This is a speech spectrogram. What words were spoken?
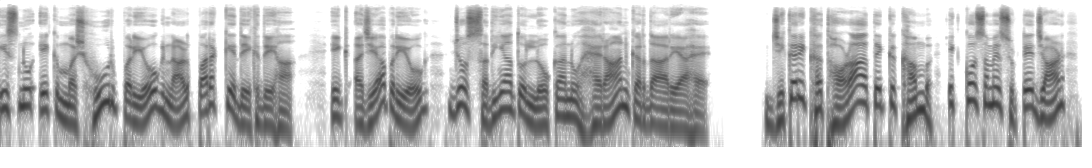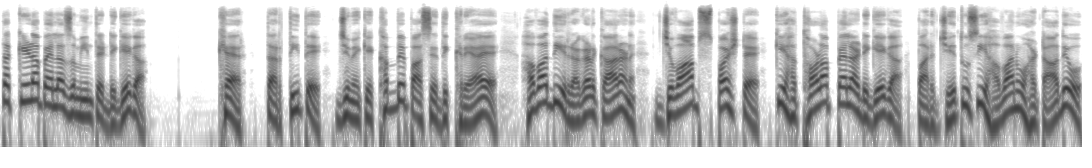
ਇਸ ਨੂੰ ਇੱਕ ਮਸ਼ਹੂਰ ਪ੍ਰਯੋਗ ਨਾਲ ਪਰਖ ਕੇ ਦੇਖਦੇ ਹਾਂ। ਇੱਕ ਅਜਿਹਾ ਪ੍ਰਯੋਗ ਜੋ ਸਦੀਆਂ ਤੋਂ ਲੋਕਾਂ ਨੂੰ ਹੈਰਾਨ ਕਰਦਾ ਆ ਰਿਹਾ ਹੈ। ਜੇਕਰ ਇੱਕ ਹਥੌੜਾ ਅਤੇ ਇੱਕ ਖੰਭ ਇੱਕੋ ਸਮੇਂ ਸੁੱਟੇ ਜਾਣ, ਤਾਂ ਕਿਹੜਾ ਪਹਿਲਾ ਜ਼ਮੀਨ ਤੇ ਡਿੱਗੇਗਾ? ਖੈਰ, ਧਰਤੀ ਤੇ ਜਿਵੇਂ ਕਿ ਖੱਬੇ ਪਾਸੇ ਦਿਖ ਰਿਹਾ ਹੈ, ਹਵਾ ਦੀ ਰਗੜ ਕਾਰਨ ਜਵਾਬ ਸਪਸ਼ਟ ਹੈ ਕਿ ਹਥੌੜਾ ਪਹਿਲਾਂ ਡਿੱਗੇਗਾ, ਪਰ ਜੇ ਤੁਸੀਂ ਹਵਾ ਨੂੰ ਹਟਾ ਦਿਓ,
